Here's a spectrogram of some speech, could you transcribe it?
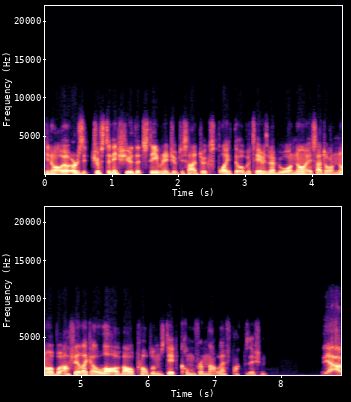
you know, or, or is it just an issue that Stevenage have decided to exploit that other teams maybe won't notice? I don't know, but I feel like a lot of our problems did come from that left back position. Yeah,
